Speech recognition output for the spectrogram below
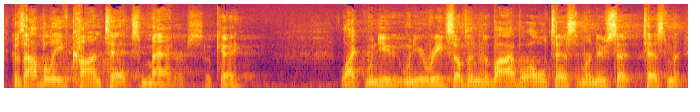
because I believe context matters, okay? Like when you when you read something in the Bible, Old Testament or New Testament,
